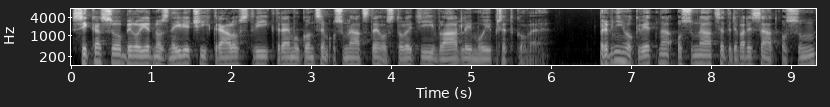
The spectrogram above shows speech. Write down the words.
Sikaso bylo jedno z největších království, kterému koncem 18. století vládli moji předkové. 1. května 1898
